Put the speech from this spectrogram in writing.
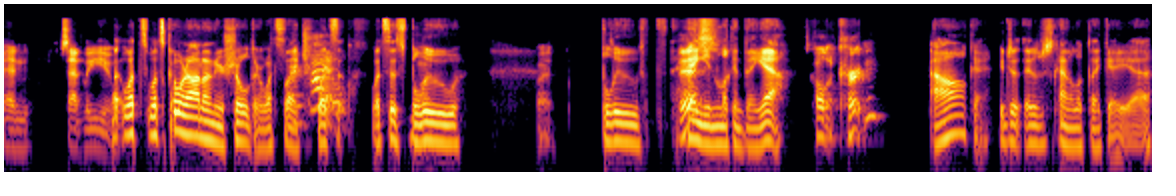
and sadly you. What's what's going on on your shoulder? What's like what's what's this blue What? blue This? hanging looking thing? Yeah. It's called a curtain. Oh, okay. It just it just kind of looked like a uh,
